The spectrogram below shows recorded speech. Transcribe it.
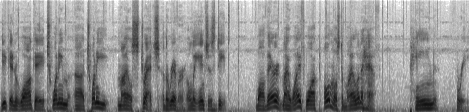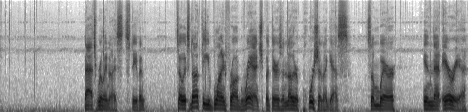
You can walk a 20-mile uh, 20 stretch of the river, only inches deep. While there, my wife walked almost a mile and a half, pain-free. That's really nice, Stephen. So it's not the Blind Frog Ranch, but there's another portion, I guess, somewhere in that area.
